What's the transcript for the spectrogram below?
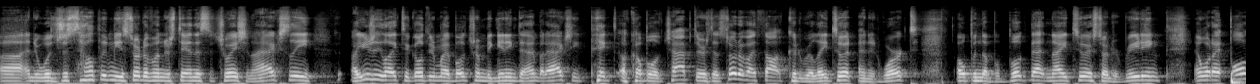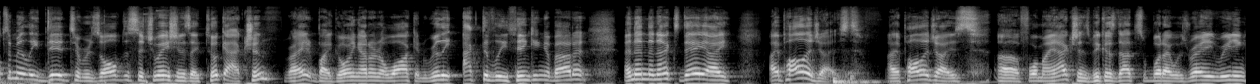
uh, and it was just helping me sort of understand the situation. I actually I usually like to go through my books from beginning to end, but I actually picked a couple of chapters that sort of I thought could relate to it, and it worked. Opened up a book that night too. I started reading, and what I ultimately did to resolve the situation is I took action right by going out on a walk and really actively thinking about it, and then the next day I I apologized. I apologized uh, for my actions because that's what I was ready reading.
